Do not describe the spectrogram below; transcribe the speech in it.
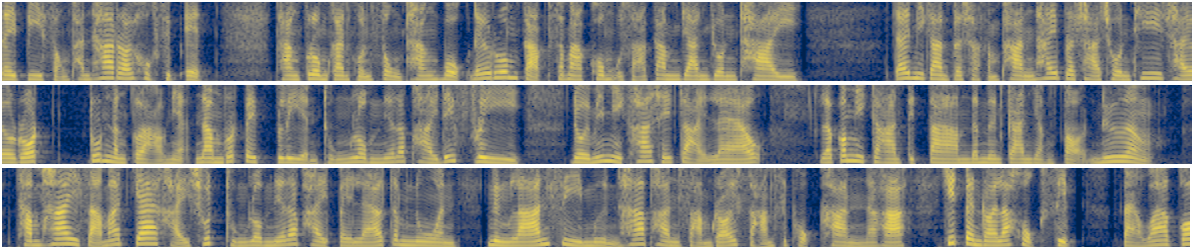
ในปี 2561 ทางกรมการขนส่งทางบกได้ร่วมกับสมาคมอุตสาหกรรมยานยนต์ไทย ได้มีการประชาสัมพันธ์ให้ประชาชนที่ใช้รถรุ่นดังกล่าวเนี่ยนำรถไปเปลี่ยนถุงลมนิรภัยได้ฟรี โดยไม่มีค่าใช้จ่ายแล้ว แล้วก็มีการติดตามดำเนินการอย่างต่อเนื่องทำให้สามารถแก้ไขชุดถุงลมนิรภัยไปแล้วจำนวน 1,45,336 คันนะคะ คิดเป็นร้อยละ 60 แต่ว่าก็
